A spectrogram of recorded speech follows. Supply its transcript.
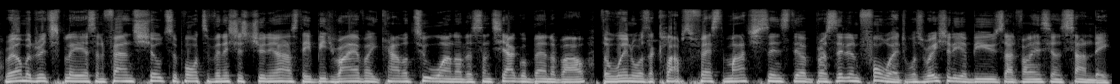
Real Madrid's players and fans showed support to Vinicius Jr. as they beat Rayo Vallecano 2-1 at the Santiago Bernabeu. The win was the club's first match since the Brazilian forward was racially abused at Valencia on Sunday.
